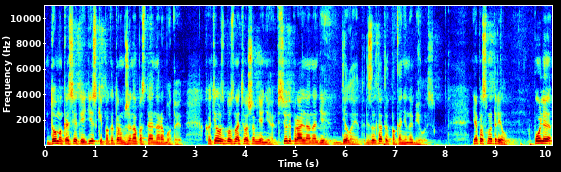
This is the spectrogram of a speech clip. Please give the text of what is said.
Дома кассеты и диски, по которым жена постоянно работает. Хотелось бы узнать ваше мнение, все ли правильно она делает, результатов пока не набилось. Я посмотрел, поле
